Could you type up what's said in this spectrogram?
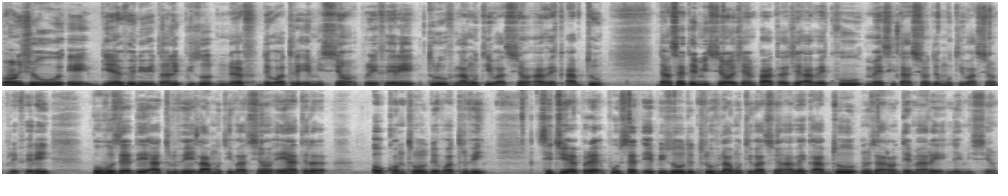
Bonjour et bienvenue dans l'épisode 9 de votre émission préférée Trouve la motivation avec Abdou. Dans cette émission, j'aime partager avec vous mes citations de motivation préférées pour vous aider à trouver la motivation et être au contrôle de votre vie. Si tu es prêt pour cet épisode de Trouve la motivation avec Abdou, nous allons démarrer l'émission.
